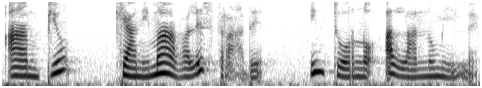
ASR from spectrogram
ampio, che animava le strade intorno all'anno 1000.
